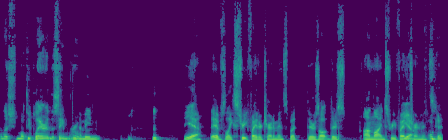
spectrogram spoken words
unless multiplayer in the same room. I mean, yeah, they have like Street Fighter tournaments, but there's all there's online Street Fighter yeah. tournaments. Okay.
